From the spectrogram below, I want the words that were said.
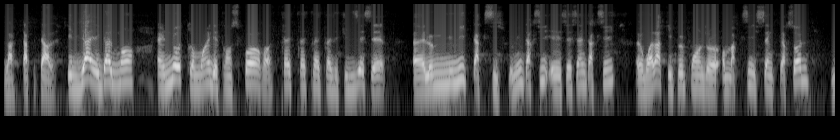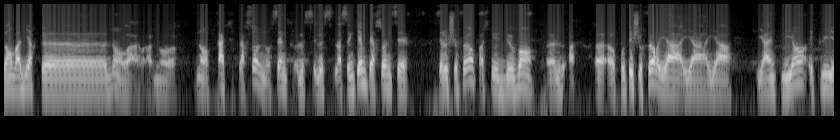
la capitale. Il y a également un autre moyen de transport très très très très utilisé, c'est euh, le mini taxi. Le mini taxi, et c'est un taxi, euh, voilà, qui peut prendre au maxi cinq personnes. Donc on va dire que non, non, non, personnes, la cinquième personne, c'est le chauffeur parce que devant, euh, côté chauffeur, il y a, y a, y a, un client et puis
